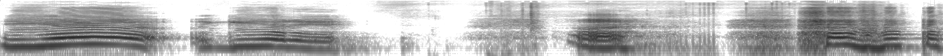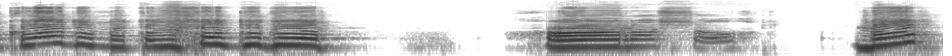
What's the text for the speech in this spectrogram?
є гірі. Сейчас мы покладем это, и все будет хорошо. Ну?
